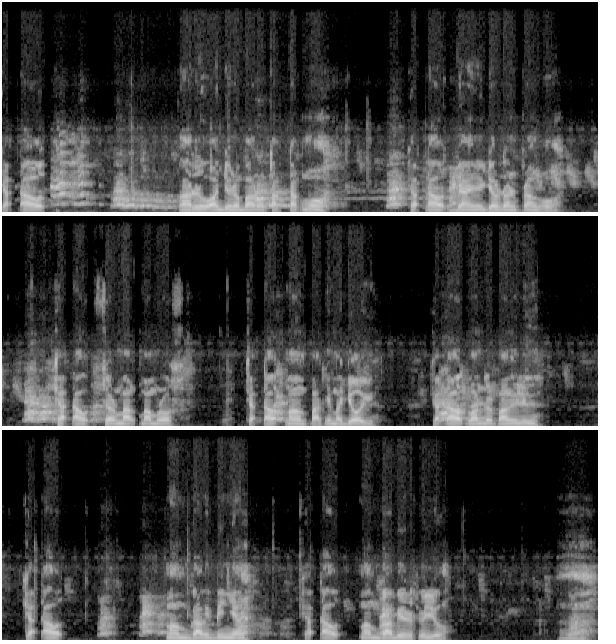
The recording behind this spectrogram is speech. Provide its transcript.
Shout out. Carlo Anjo Navarro, tak-tak mo. Shout out Danny Jordan Franco. Shout out Sir Mark Mamros. Shout out Ma'am Fatima Joy. Shout out Wonder Family. Shout out Ma'am Gabi Binyang. Shout out Ma'am Gabi Rosilio. Ah.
